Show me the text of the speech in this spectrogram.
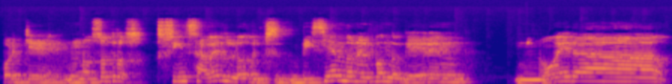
Porque nosotros, sin saberlo, diciendo en el fondo que Eren no era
